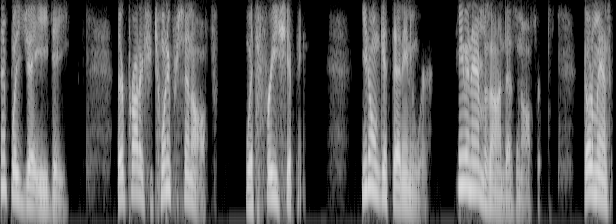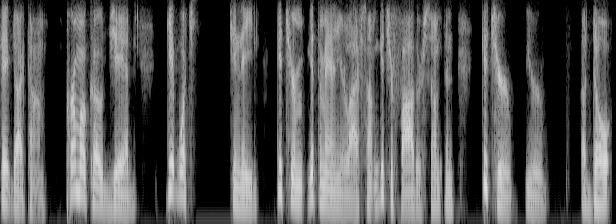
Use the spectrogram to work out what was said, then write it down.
simply J E D, their products are 20% off with free shipping. You don't get that anywhere. Even Amazon doesn't offer it. Go to manscaped.com, promo code JED, get what you need. Get your get the man in your life something. Get your father something. Get your your adult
